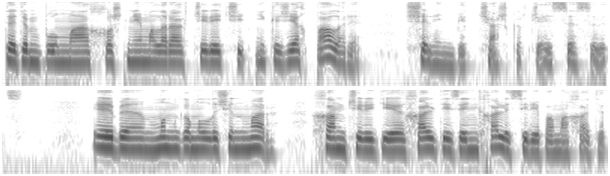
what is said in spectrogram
тәдім бұлма хошне маларақ чере читнике жех паларе, шеленбек чашкырчы эсэсовец. Эбе мар, хам череде хал дезен халі сирепама хатыр.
